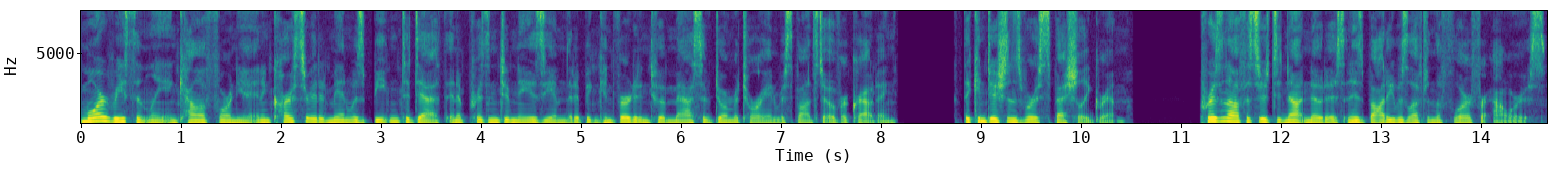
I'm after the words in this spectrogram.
More recently, in California, an incarcerated man was beaten to death in a prison gymnasium that had been converted into a massive dormitory in response to overcrowding. The conditions were especially grim. Prison officers did not notice, and his body was left on the floor for hours.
